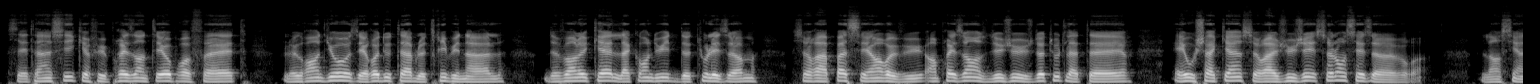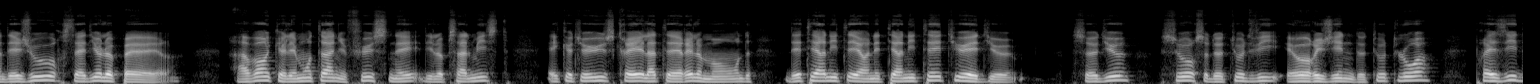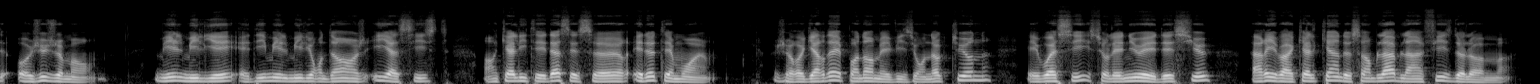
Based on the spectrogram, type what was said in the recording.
C'est ainsi que fut présenté au prophète le grandiose et redoutable tribunal devant lequel la conduite de tous les hommes sera passée en revue en présence du juge de toute la terre et où chacun sera jugé selon ses œuvres. L'ancien des jours, c'est Dieu le Père. Avant que les montagnes fussent nées, dit le psalmiste, et que tu eusses créé la terre et le monde, d'éternité en éternité tu es Dieu. Ce Dieu, source de toute vie et origine de toute loi, préside au jugement. Mille milliers et dix mille millions d'anges y assistent en qualité d'assesseurs et de témoins. Je regardais pendant mes visions nocturnes, et voici, sur les nuées des cieux, arriva quelqu'un de semblable à un fils de l'homme.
